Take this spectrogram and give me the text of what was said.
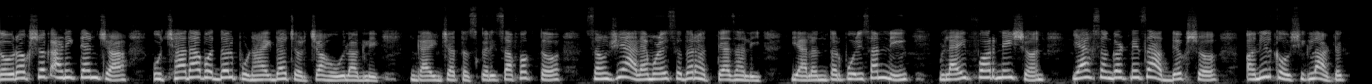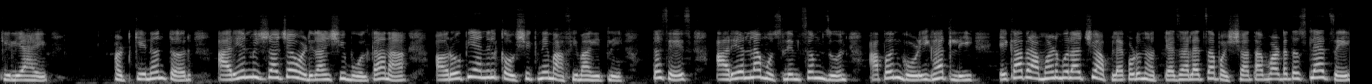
गौरक्षक आणि त्यांच्या उच्छादाबद्दल पुन्हा एकदा चर्चा होऊ लागली. गायींच्या तस्करीचा फक्त संशय आल्यामुळे सदर हत्या झाली. यानंतर पोलिसांनी लाईफ फॉर नेशन या संघटनेचा अध्यक्ष अनिल कौशिकला अटक केली आहे. अटकेनंतर आर्यन मिश्राच्या वडिलांशी बोलताना आरोपी अनिल कौशिकने माफी मागितली. तसेच आर्यनला मुस्लिम समजून आपण गोळी घातली. एका ब्राह्मण मुलाची आपल्याकडून हत्या झाल्याचा पश्चाताप वाटत असल्याचे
